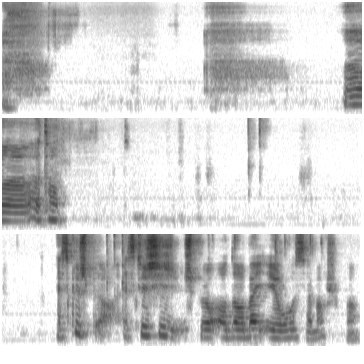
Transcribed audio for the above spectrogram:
là. Euh, attends. Est-ce que je peux, est-ce que si je peux order by hero, ça marche ou pas?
